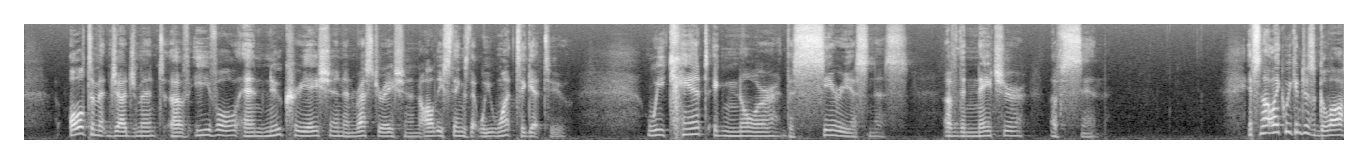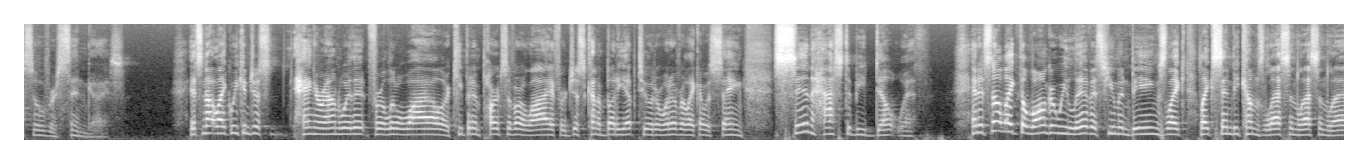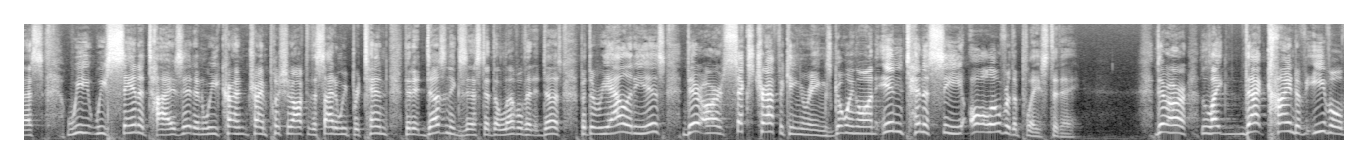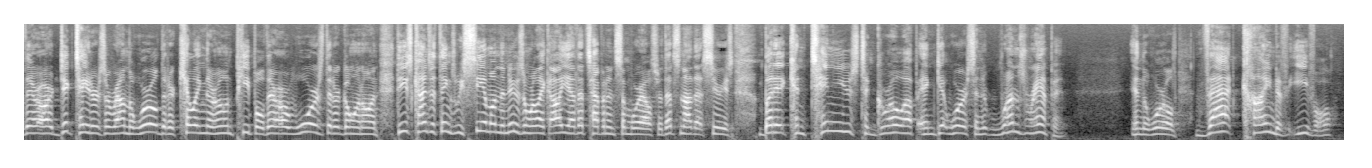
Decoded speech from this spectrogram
ultimate judgment of evil and new creation and restoration and all these things that we want to get to, we can't ignore the seriousness of the nature of sin. It's not like we can just gloss over sin, guys. It's not like we can just hang around with it for a little while or keep it in parts of our life or just kind of buddy up to it or whatever, like I was saying. Sin has to be dealt with. And it's not like the longer we live as human beings, like, like sin becomes less and less and less. We, we sanitize it and we try and, try and push it off to the side and we pretend that it doesn't exist at the level that it does. But the reality is, there are sex trafficking rings going on in Tennessee all over the place today. There are, like that kind of evil, there are dictators around the world that are killing their own people. There are wars that are going on. These kinds of things, we see them on the news and we're like, oh, yeah, that's happening somewhere else, or that's not that serious. But it continues to grow up and get worse, and it runs rampant in the world. That kind of evil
